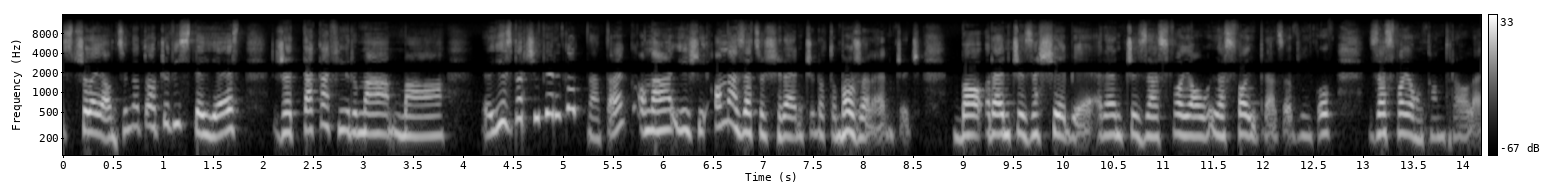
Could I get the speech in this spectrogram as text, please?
sprzedający, no to oczywiste jest, że taka firma ma jest bardziej wiarygodna, tak? Ona, jeśli ona za coś ręczy, no to może ręczyć, bo ręczy za siebie, ręczy za, swoją, za swoich pracowników, za swoją kontrolę.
